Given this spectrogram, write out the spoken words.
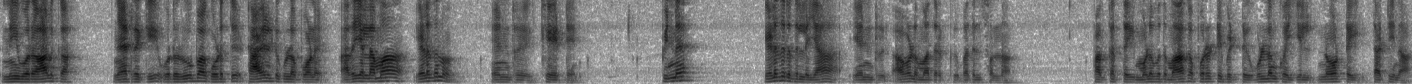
நீ ஒரு ஆளுக்கா? நேற்றைக்கு ஒரு ரூபா கொடுத்து டாய்லெட்டுக்குள்ளே போனேன். அதையெல்லாமா எழுதணும்? என்று கேட்டேன். பின்ன எழுதுறதில்லையா? என்று அவளும் அதற்கு பதில் சொன்னான். பக்கத்தை முழுவதுமாக புரட்டிவிட்டு உள்ளங்கொய்யில் நோட்டை தட்டினாள்.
